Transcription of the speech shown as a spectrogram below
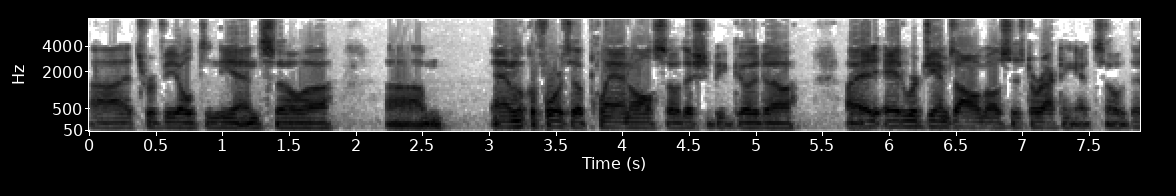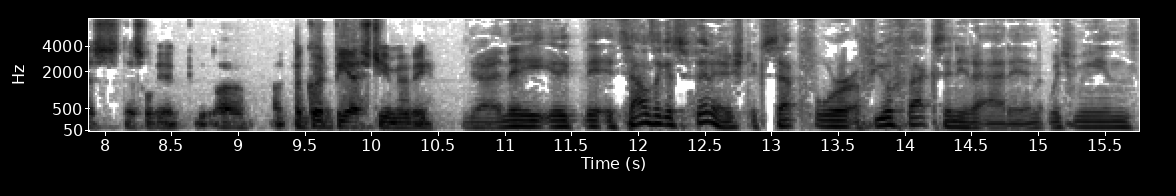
Uh, it's revealed in the end. So, uh, um, and looking forward to the plan. Also, this should be good. Uh, uh, Ed- Edward James Olmos is directing it, so this this will be a, a, a good BSG movie. Yeah, and they it, it sounds like it's finished except for a few effects they need to add in, which means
